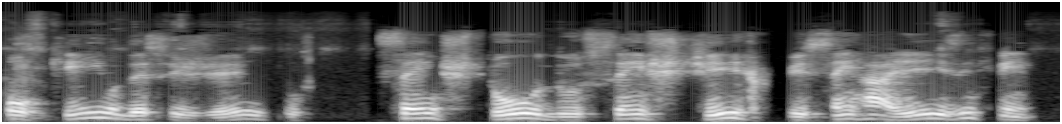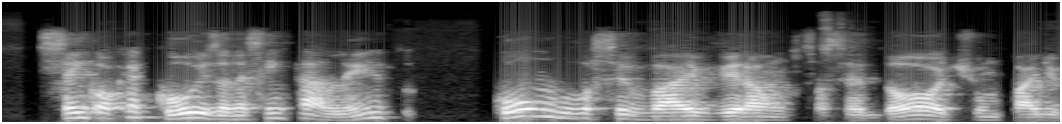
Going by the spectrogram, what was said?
pouquinho desse jeito, sem estudo, sem estirpe, sem raiz, enfim, sem qualquer coisa, né, sem talento, como você vai virar um sacerdote, um pai de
